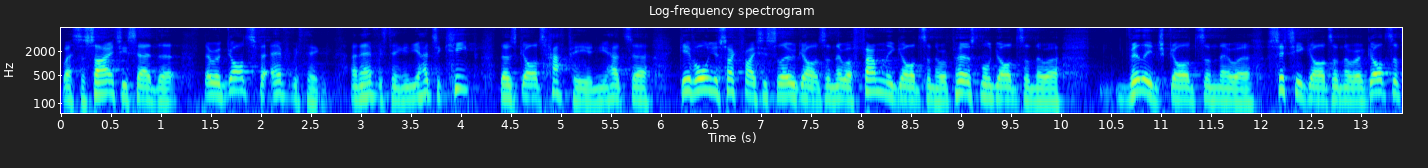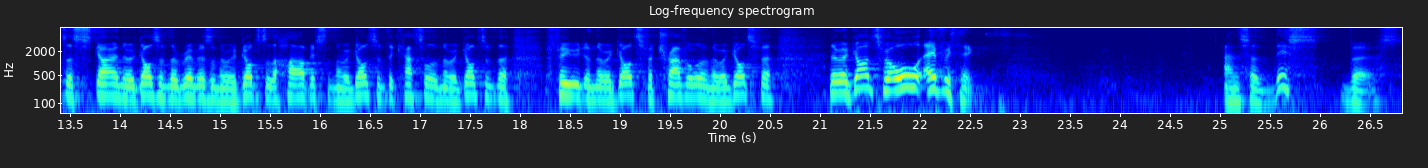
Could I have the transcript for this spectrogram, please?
where society said that there were gods for everything and everything, and you had to keep those gods happy, and you had to give all your sacrifices to those gods, and there were family gods, and there were personal gods, and there were village gods, and there were city gods, and there were gods of the sky, and there were gods of the rivers, and there were gods of the harvest, and there were gods of the cattle, and there were gods of the food, and there were gods for travel, and there were gods for there were gods for all everything. And so this verse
